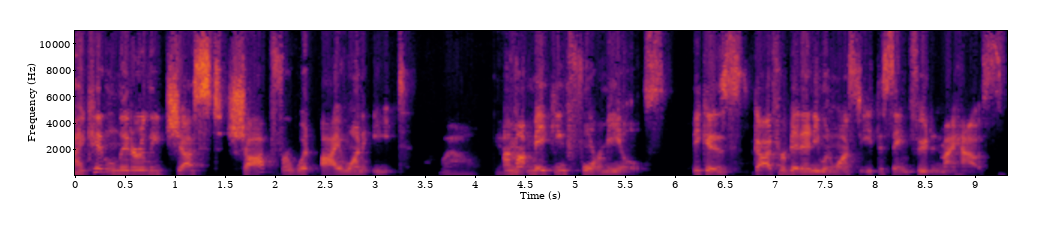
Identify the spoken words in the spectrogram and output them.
I can literally just shop for what I want to eat. Wow. Yeah. I'm not making four meals because God forbid anyone wants to eat the same food in my house.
